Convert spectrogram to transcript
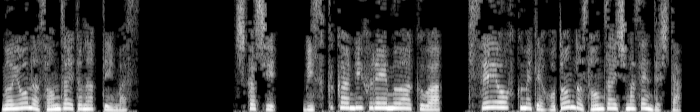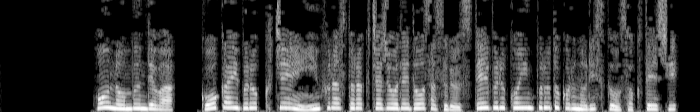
のような存在となっています。しかし、リスク管理フレームワークは、規制を含めてほとんど存在しませんでした。本論文では、公開ブロックチェーンインフラストラクチャ上で動作するステーブルコインプロトコルのリスクを測定し、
